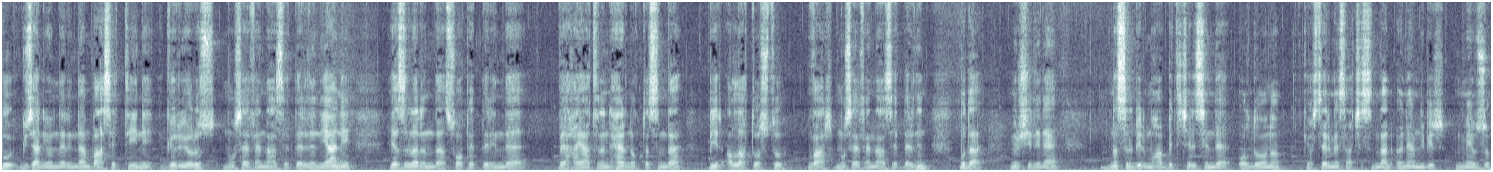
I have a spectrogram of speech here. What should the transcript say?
bu güzel yönlerinden bahsettiğini görüyoruz Musa Efendi Hazretleri'nin. Yani yazılarında, sohbetlerinde ve hayatının her noktasında bir Allah dostu var Musa Efendi Hazretleri'nin. Bu da mürşidine nasıl bir muhabbet içerisinde olduğunu göstermesi açısından önemli bir mevzu.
